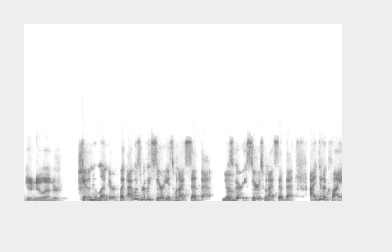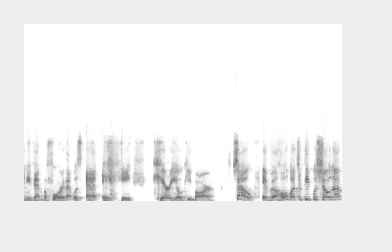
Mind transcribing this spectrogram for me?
get a new lender get a new lender like i was really serious when i said that yeah. I was very serious when I said that. I did a client event before that was at a karaoke bar. So if a whole bunch of people showed up,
